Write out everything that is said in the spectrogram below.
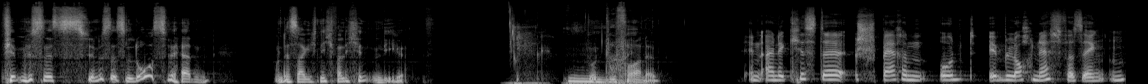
Wir müssen es, wir müssen es loswerden. Und das sage ich nicht, weil ich hinten liege. Und du vorne. In eine Kiste sperren und im Loch Ness versenken.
